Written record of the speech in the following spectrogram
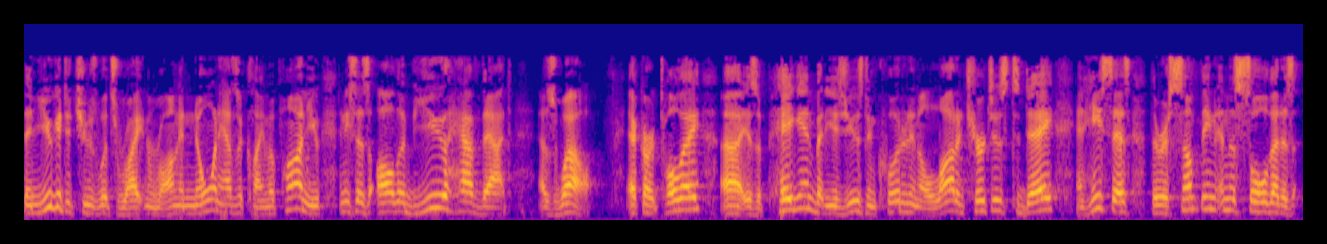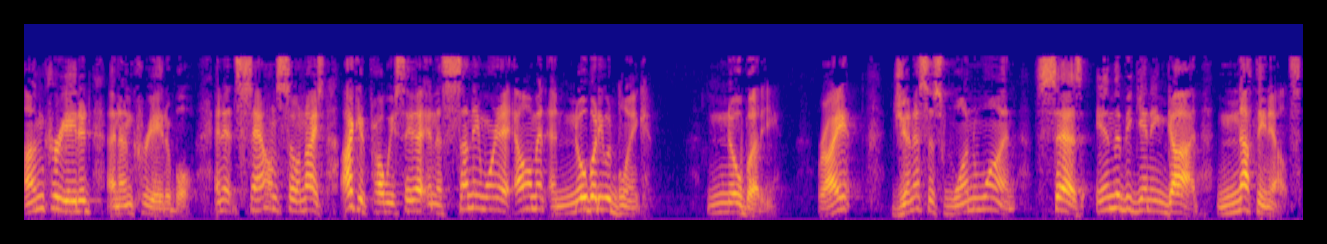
then you get to choose what's right and wrong, and no one has a claim upon you. And he says all of you have that as well. Eckhart Tolle uh, is a pagan, but he is used and quoted in a lot of churches today. And he says there is something in the soul that is uncreated and uncreatable. And it sounds so nice. I could probably say that in a Sunday morning at Element and nobody would blink. Nobody. Right? Genesis 1 1 says, In the beginning, God, nothing else,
